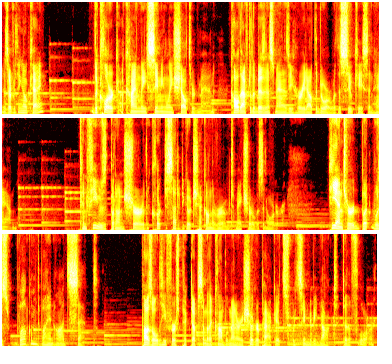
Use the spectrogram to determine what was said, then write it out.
is everything okay? The clerk, a kindly, seemingly sheltered man, called after the businessman as he hurried out the door with a suitcase in hand. Confused but unsure, the clerk decided to go check on the room to make sure it was in order. He entered, but was welcomed by an odd scent. Puzzled, he first picked up some of the complimentary sugar packets, which seemed to be knocked to the floor,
